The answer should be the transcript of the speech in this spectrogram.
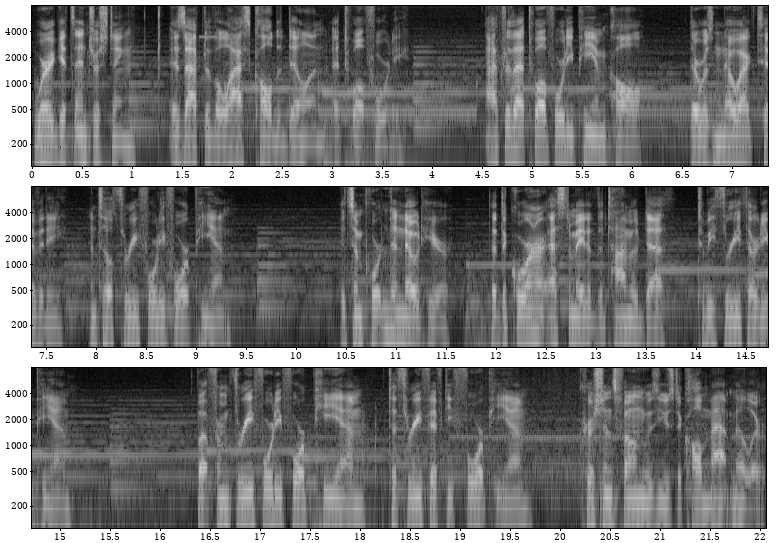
Where it gets interesting is after the last call to Dylan at 12:40. After that 12:40 p.m. call, there was no activity until 3:44 p.m. It's important to note here that the coroner estimated the time of death to be 3:30 p.m. But from 3:44 p.m. to 3:54 p.m., Christian's phone was used to call Matt Miller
